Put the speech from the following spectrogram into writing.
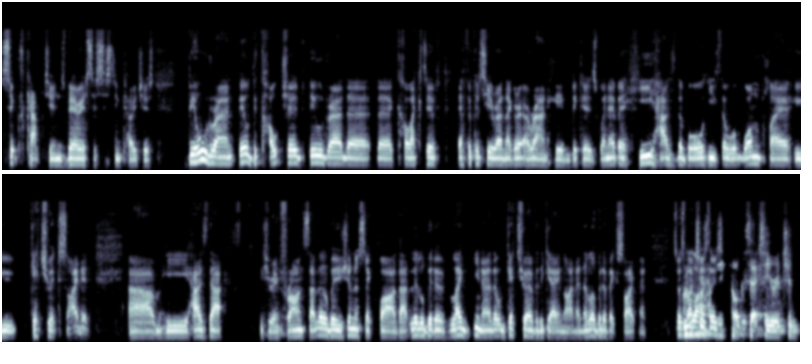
six captains, various assistant coaches build around build the culture build around the the collective efficacy around that group around him because whenever he has the ball he's the one player who gets you excited um, he has that if you're in France, that little bit of je ne sais quoi, that little bit of leg, you know, that will get you over the game line and a little bit of excitement. So as I much as there's talk sexy, Richard.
